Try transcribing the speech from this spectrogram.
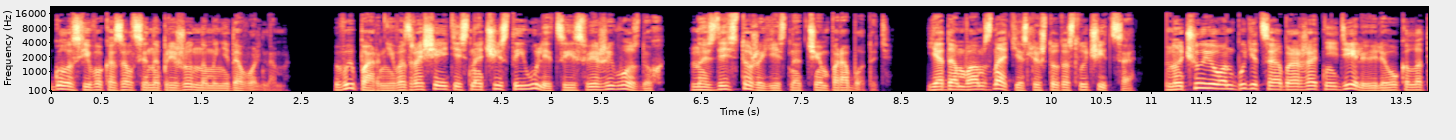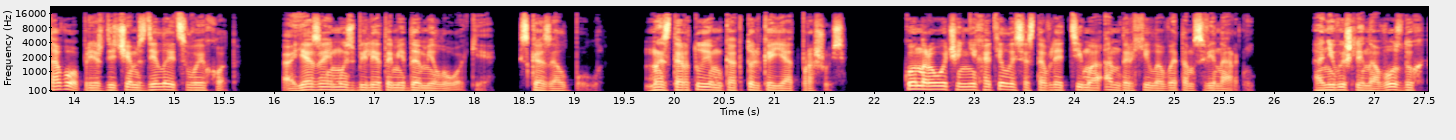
Голос его казался напряженным и недовольным. «Вы, парни, возвращаетесь на чистые улицы и свежий воздух, но здесь тоже есть над чем поработать. Я дам вам знать, если что-то случится, но чую, он будет соображать неделю или около того, прежде чем сделает свой ход. А я займусь билетами до Милуоки», — сказал Пул. Мы стартуем, как только я отпрошусь. Конору очень не хотелось оставлять Тима Андерхилла в этом свинарнике. Они вышли на воздух,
